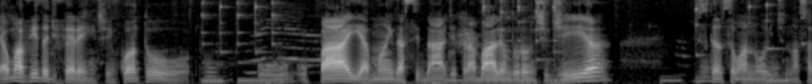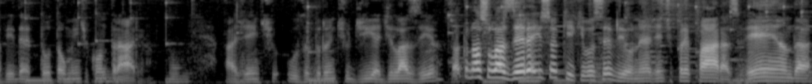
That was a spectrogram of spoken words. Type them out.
é uma vida diferente. Enquanto o, o, pai e a mãe da cidade trabalham durante o dia, descansam à noite. Nossa vida é totalmente contrária. A gente usa durante o dia de lazer. Só que o nosso lazer é isso aqui que você viu, né? A gente prepara as vendas,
